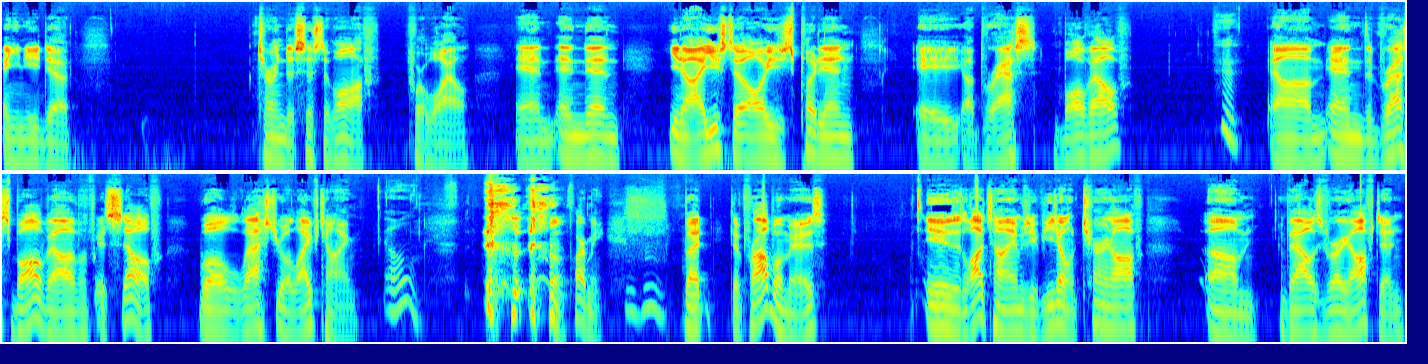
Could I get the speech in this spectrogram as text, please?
and you need to turn the system off for a while, and and then you know I used to always put in a, a brass ball valve um, and the brass ball valve itself will last you a lifetime. Oh. Pardon me. But the problem is, is a lot of times if you don't turn off um, valves very often,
